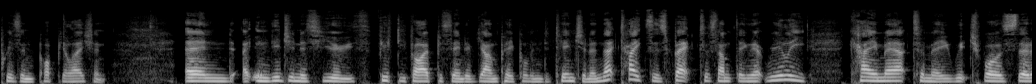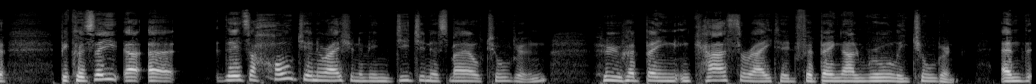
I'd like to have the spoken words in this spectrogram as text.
prison population. And uh, Indigenous youth, 55% of young people in detention. And that takes us back to something that really came out to me, which was that because the, uh, uh, there's a whole generation of Indigenous male children who have been incarcerated for being unruly children and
